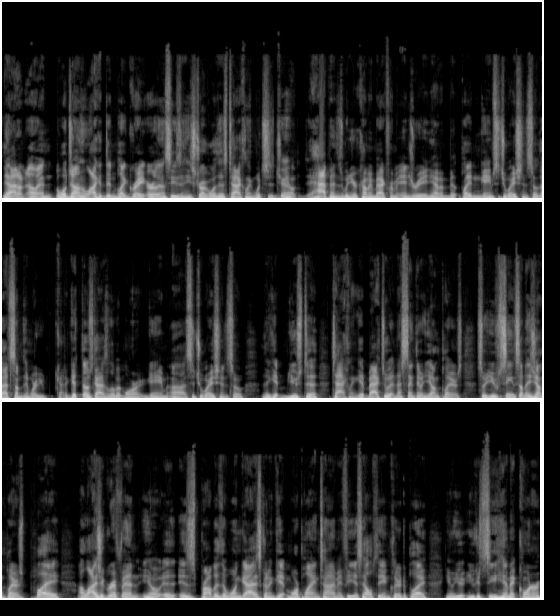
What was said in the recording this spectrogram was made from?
Yeah, I don't know. And well, Jonathan Lockett didn't play great early in the season. He struggled with his tackling, which is, you know happens when you're coming back from an injury and you haven't played in game situations. So that's something where you got to get those guys a little bit more game uh, situations so they get used to tackling, get back to it. And that's the same thing with young players. Players. So you've seen some of these young players play. Olaijah Griffin, you know, is, is probably the one guy that's going to get more playing time if he is healthy and cleared to play. You know, you, you could see him at corner.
